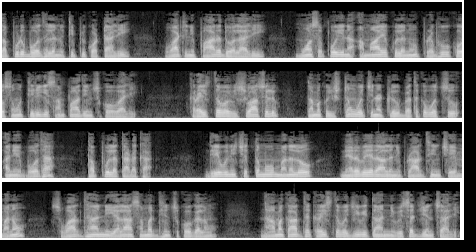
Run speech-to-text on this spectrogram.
తప్పుడు బోధలను తిప్పికొట్టాలి వాటిని పారదోలాలి మోసపోయిన అమాయకులను ప్రభువు కోసం తిరిగి సంపాదించుకోవాలి. క్రైస్తవ విశ్వాసులు తమకు ఇష్టం వచ్చినట్లు బతకవచ్చు అనే బోధ తప్పుల తడక. దేవుని చిత్తము మనలో నెరవేరాలని ప్రార్థించే మనం స్వార్థాన్ని ఎలా సమర్థించుకోగలం? నామకార్థ క్రైస్తవ జీవితాన్ని విసర్జించాలి.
